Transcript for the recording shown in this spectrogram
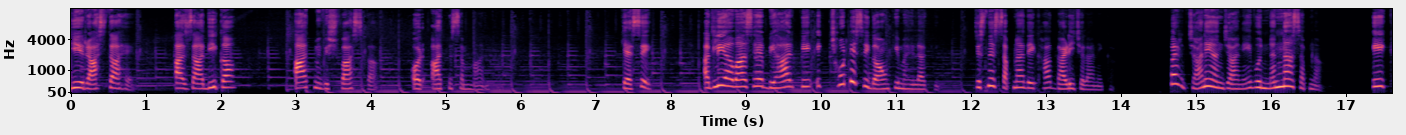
ये रास्ता है आज़ादी का आत्मविश्वास का और आत्मसम्मान। का कैसे? अगली आवाज़ है बिहार के एक छोटे से गाँव की महिला की जिसने सपना देखा गाड़ी चलाने का। पर जाने अनजाने वो नन्ना सपना एक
